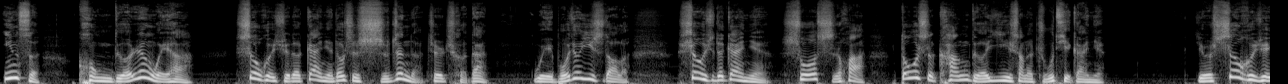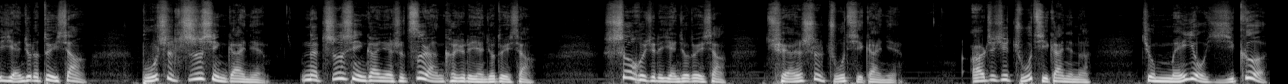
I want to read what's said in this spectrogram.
因此，孔德认为哈，社会学的概念都是实证的，这是扯淡。韦伯就意识到了，社会学的概念，说实话，都是康德意义上的主体概念。就是社会学研究的对象，不是知性概念，那知性概念是自然科学的研究对象，社会学的研究对象全是主体概念，而这些主体概念呢，就没有一个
